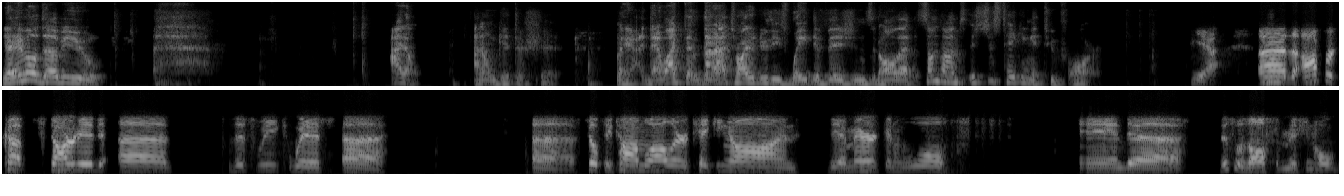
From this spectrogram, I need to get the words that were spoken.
Yeah, MLW. I don't, I don't get this shit. Like I- they like to, they I uh, try to do these weight divisions and all that, but sometimes it's just taking it too far. Yeah. Uh, the Opera Cup started uh, this week with uh, uh, Filthy Tom Lawler taking on the American Wolf, and uh, this was all submission holds.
